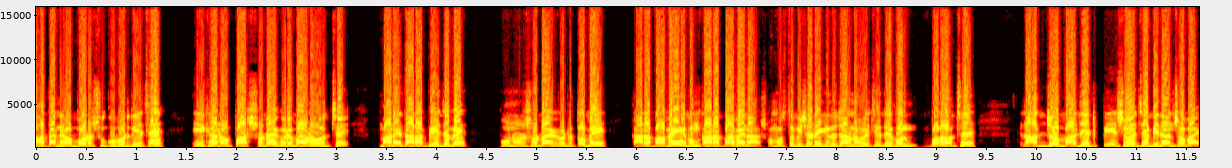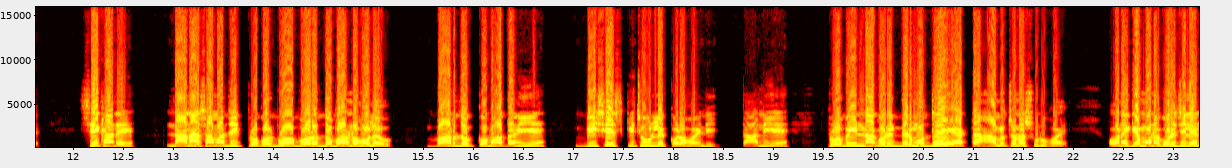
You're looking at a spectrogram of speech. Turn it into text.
ভাতা নিয়েও বড় সুখবর দিয়েছে, এখানেও পাঁচশো টাকা করে বাড়ানো হচ্ছে। মানে তারা পেয়ে যাবে পনেরোশো টাকা করে। তবে কারা পাবে এবং কারা পাবে না, সমস্ত বিষয়টাই কিন্তু জানানো হয়েছে। দেখুন, বলা হচ্ছে রাজ্য বাজেট পেশ হয়েছে বিধানসভায়। সেখানে নানা সামাজিক প্রকল্প বরাদ্দ বাড়ানো হলেও বার্ধক্য ভাতা নিয়ে বিশেষ কিছু উল্লেখ করা হয়নি। তা নিয়ে প্রবীণ নাগরিকদের মধ্যে একটা আলোচনা শুরু হয়। অনেকে মনে করেছিলেন,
